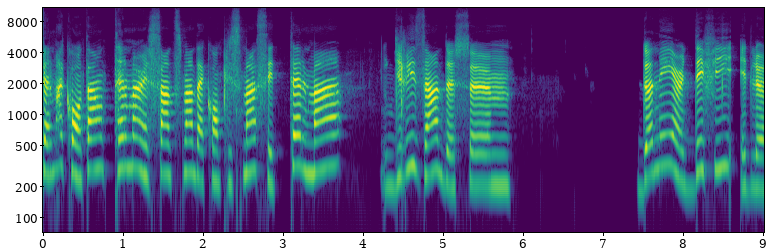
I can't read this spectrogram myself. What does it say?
tellement contente, tellement un sentiment d'accomplissement. C'est tellement grisant de se donner un défi et de le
